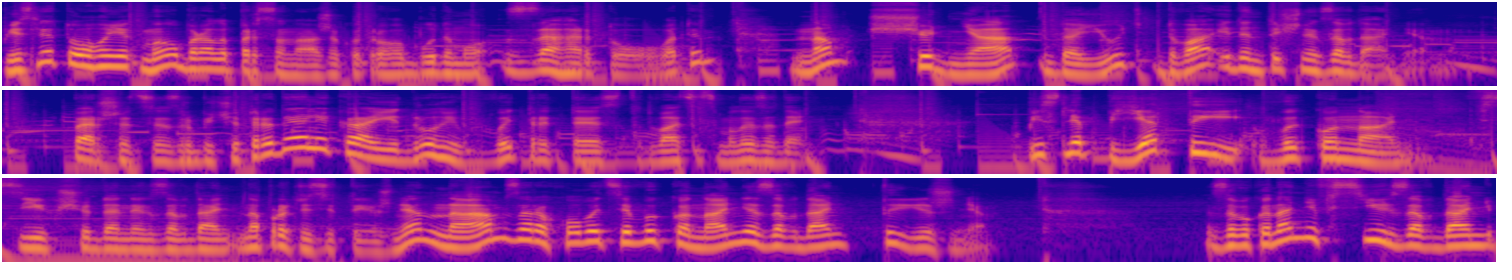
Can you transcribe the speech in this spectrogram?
Після того, як ми обрали персонажа, котрого будемо загартовувати, нам щодня дають два ідентичних завдання. Перше це зробіть 4 деліка, і другий витратьте 120 смоли за день. Після п'яти виконань всіх щоденних завдань на протязі тижня нам зараховується виконання завдань тижня. За виконання всіх завдань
